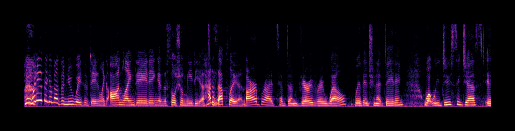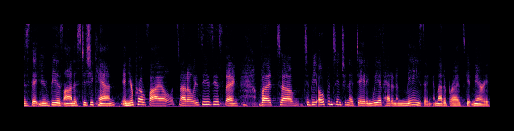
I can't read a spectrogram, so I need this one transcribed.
do you think about the new ways of dating, like online dating and the social media? How does that play in? Our brides have done very, very well with internet dating. What we do suggest is that you be as honest as you can in your profile. It's not always the easiest thing, but um, to be open to internet dating, we have had an amazing amount of brides get married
